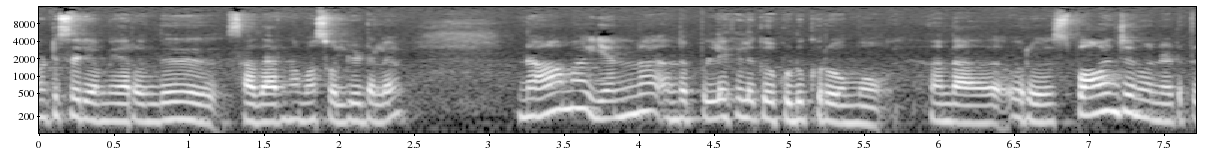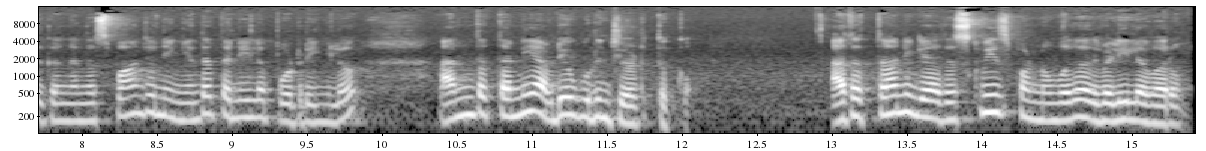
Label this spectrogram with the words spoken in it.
மாட்டுசரி அம்மையார் வந்து சாதாரணமாக சொல்லிடலை. நாம் என்ன அந்த பிள்ளைகளுக்கு கொடுக்குறோமோ அந்த ஒரு ஸ்பாஞ்சுன்னு ஒன்று எடுத்துக்கோங்க. அந்த ஸ்பாஞ்சை நீங்கள் எந்த தண்ணியில் போடுறீங்களோ அந்த தண்ணியை அப்படியே உறிஞ்சி எடுத்துக்கும். அதைத்தான் நீங்கள் அதை ஸ்க்வீஸ் பண்ணும்போது அது வெளியில் வரும்.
